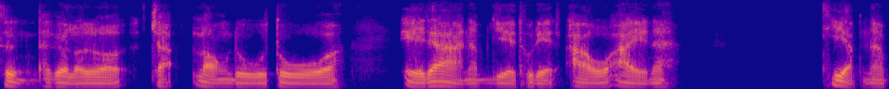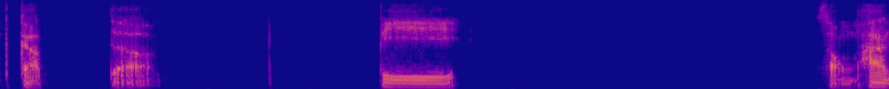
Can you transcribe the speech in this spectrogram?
ซึ่งถ้าเกิดเราจะลองดูตัว ADA นะครับ year to date ROI นะ เทียบนะครับกับปี สองพัน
